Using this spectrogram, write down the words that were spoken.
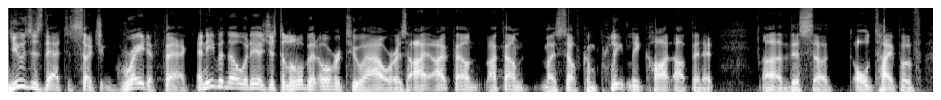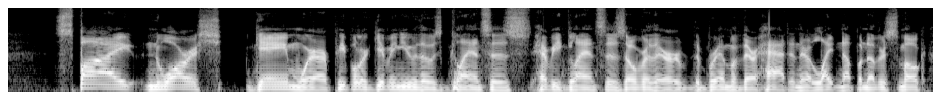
uses that to such great effect. And even though it is just a little bit over two hours, I, I found I found myself completely caught up in it. Uh, this uh, old type of spy noirish game where people are giving you those glances, heavy glances over their the brim of their hat, and they're lighting up another smoke.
